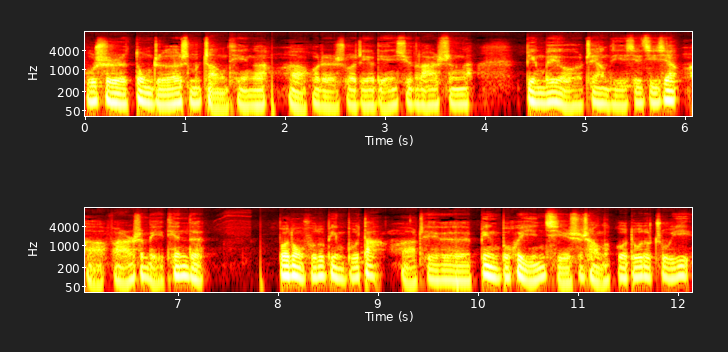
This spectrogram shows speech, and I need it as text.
不是动辄什么涨停啊啊，或者说这个连续的拉升啊，并没有这样的一些迹象啊，反而是每天的波动幅度并不大啊，这个并不会引起市场的过多的注意，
